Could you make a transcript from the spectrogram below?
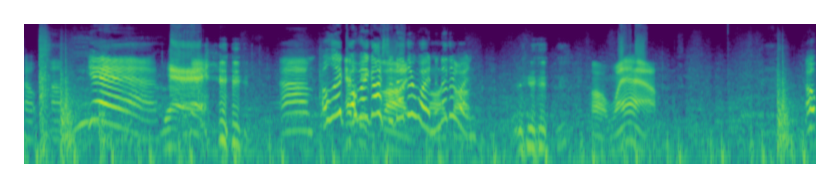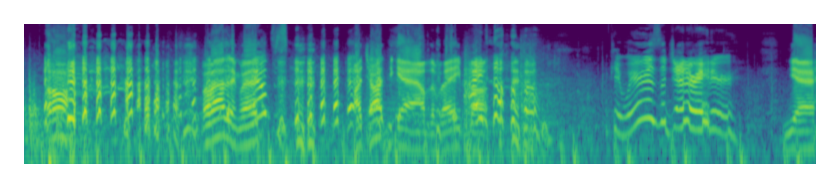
Oh, um, yeah. Yeah. Um, oh look, oh my gosh, slide. another one, Oh, another one. oh wow. Oh. Oh. well, that didn't work. Oops. I tried to get out of the way, but I know. okay, where is the generator? yeah,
